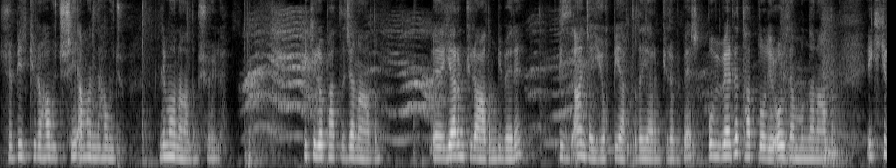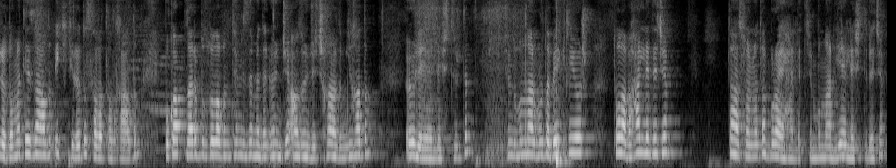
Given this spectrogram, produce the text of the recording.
Şöyle 1 kilo havuç şey aman ne havucu. Limon aldım şöyle. 1 kilo patlıcan aldım. Ee, yarım kilo aldım biberi. Biz anca yiyor bir haftada yarım kilo biber. Bu biber de tatlı oluyor. O yüzden bundan aldım. 2 kilo domates aldım. 2 kilo da salatalık aldım. Bu kapları buzdolabını temizlemeden önce az önce çıkardım yıkadım. Öyle yerleştirdim. Şimdi bunlar burada bekliyor. Dolabı halledeceğim. Daha sonra da burayı halledeceğim. Bunları yerleştireceğim.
